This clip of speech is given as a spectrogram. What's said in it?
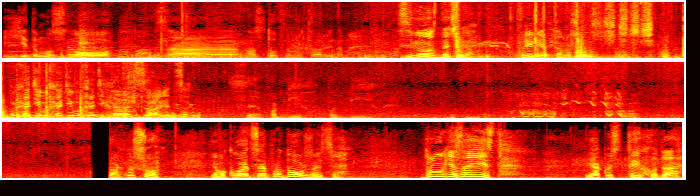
і їдемо знову за наступними тваринами. Звездочка, привіт, хороша. Виходи, виходи, виходи, красавиця. Все, побіг, побігли. Так, ну що, евакуація продовжується. Другий заїзд. Якось тихо, да?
